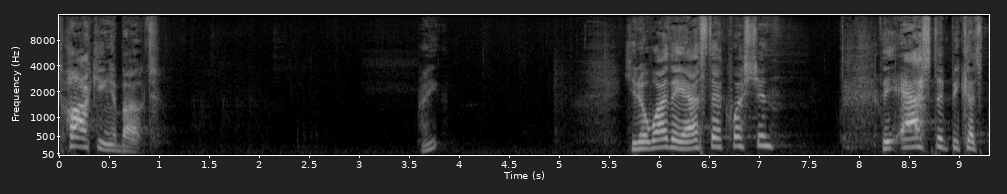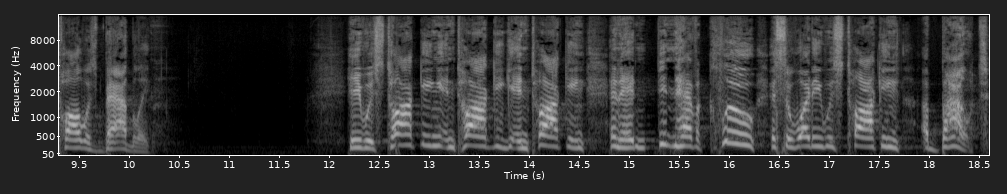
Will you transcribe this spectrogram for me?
talking about? Right? You know why they asked that question? They asked it because Paul was babbling. He was talking and talking and talking and they didn't have a clue as to what he was talking about.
